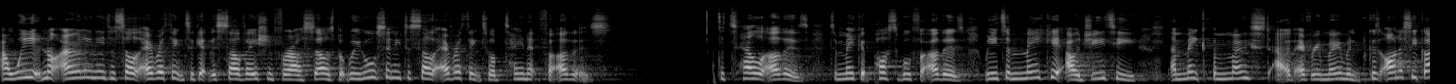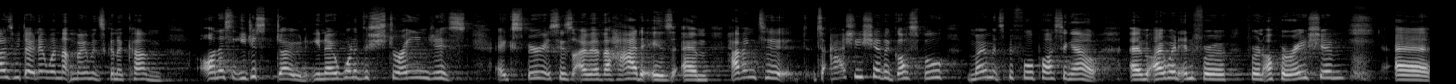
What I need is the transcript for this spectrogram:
And we not only need to sell everything to get this salvation for ourselves, but we also need to sell everything to obtain it for others to tell others, to make it possible for others. We need to make it our duty and make the most out of every moment because honestly, guys, we don't know when that moment's going to come. Honestly, you just don't. You know, one of the strangest experiences I've ever had is um, having to, to actually share the gospel moments before passing out. Um, I went in for, for an operation uh,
